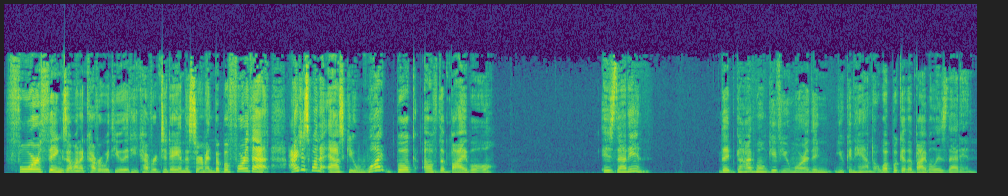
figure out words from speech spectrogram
four things I want to cover with you that he covered today in the sermon. But before that, I just want to ask you what book of the Bible is that in? That God won't give you more than you can handle. What book of the Bible is that in?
